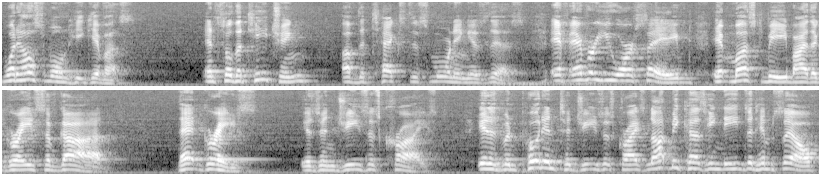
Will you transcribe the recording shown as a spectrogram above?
what else won't he give us? And so the teaching of the text this morning is this If ever you are saved, it must be by the grace of God. That grace is in Jesus Christ. It has been put into Jesus Christ not because he needs it himself,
